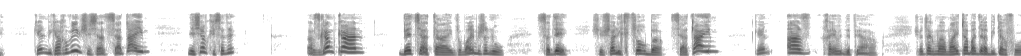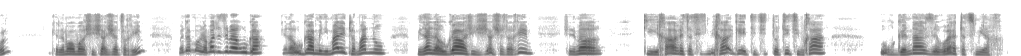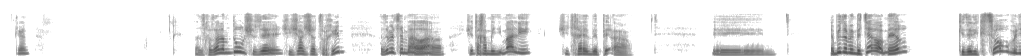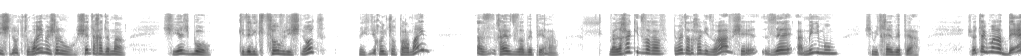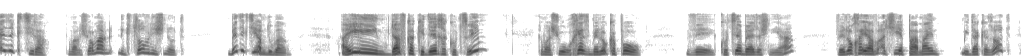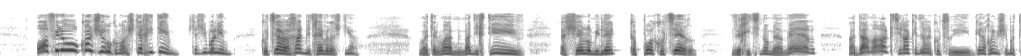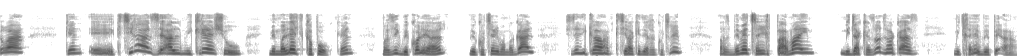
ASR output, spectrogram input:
כן, מכאן אנחנו מבינים ששעתיים נחשב כשדה. אז גם כאן בית שעתיים, כלומר אם יש לנו שדה שאפשר לקצור בה שעתיים, כן, אז חייבת בפאה. שואלת הגמרא, מה הייתה מד רבי טרפון? כן, למה הוא אמר שישה שישה טפחים? הוא למד את זה מהערוגה. כן, הערוגה המינימלית, למדנו מנהל הערוגה של שישה שישה טפחים, שנאמר כי איך הארץ תוציא צמחה, ורגנה זרוע תצמיח, כן? אז חז"ל למדו שזה שישה שישה טפחים, אז זה בעצם השטח המינימלי שהתחייב בפאה. אה, רבי יהודה בן בטרה אומר, כדי לקצור ולשנות, כלומר אם יש לנו שטח אדמה שיש בו כדי לקצור ולשנות, אני יכול לקצור פעמיים, אז חייב דבר בפאה. והלכה כדבריו, באמת הלכה כדבריו, שזה המינימום שמתחייב בפאה. שואלת הגמרא, באיזה קצירה? כלומר, שהוא אמר לקצור ולשנות, באיזה קצירה מדובר? האם דווקא כדרך הקוצרים? כלומר, שהוא אוחז בלא כפו וקוצר ביד השנייה, ולא חייב עד שיהיה פעמיים מידה כזאת, או אפילו כלשהו, כלומר שתי חיטים, שתי שיבולים, קוצר אחת מתחייב על השנייה. אומרת הגמרא, ממה דכתיב אשר לא מילא כפו קוצר וחצנו מהמר, אדם הרע קצירה כדרך הקוצרים. כן, אנחנו רואים שבתורה, כן, אה, קצירה זה על מקרה שהוא ממלא את כפו, כן, מחזיק בכל היד וקוצר עם המגל, שזה נקרא קצירה כדרך הקוצרים, אז באמת צריך פעמיים מידה כזאת, ורק אז מתחייב בפאה.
